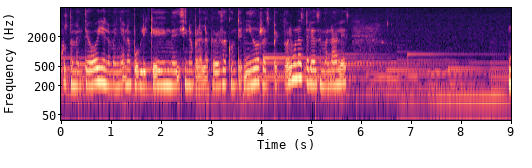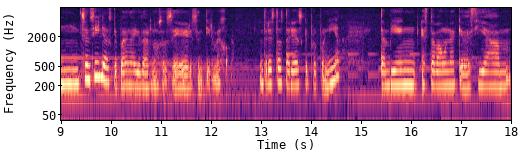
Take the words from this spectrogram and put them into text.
justamente hoy en la mañana publiqué en Medicina para la Cabeza contenido respecto a algunas tareas semanales sencillas que pueden ayudarnos a hacer sentir mejor. Entre estas tareas que proponía, también estaba una que decía mm,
